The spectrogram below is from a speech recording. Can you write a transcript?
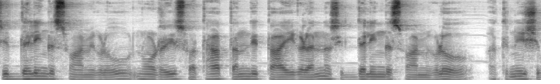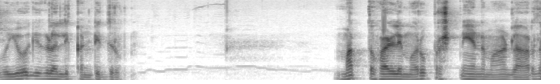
ಸಿದ್ಧಲಿಂಗ ಸ್ವಾಮಿಗಳು ನೋಡ್ರಿ ಸ್ವತಃ ತಂದೆ ತಾಯಿಗಳನ್ನು ಸಿದ್ಧಲಿಂಗ ಸ್ವಾಮಿಗಳು ಅತನೇ ಶಿವಯೋಗಿಗಳಲ್ಲಿ ಕಂಡಿದ್ದರು ಮತ್ತು ಹೊಳ್ಳಿ ಮರುಪ್ರಶ್ನೆಯನ್ನು ಮಾಡಲಾರ್ದ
